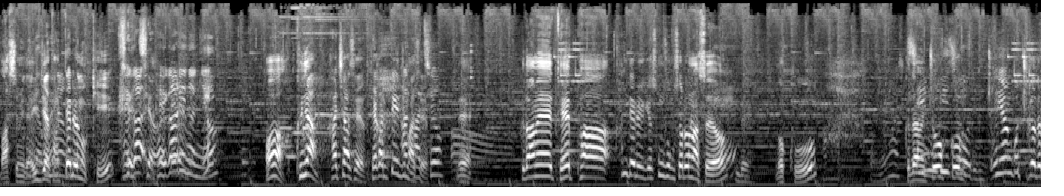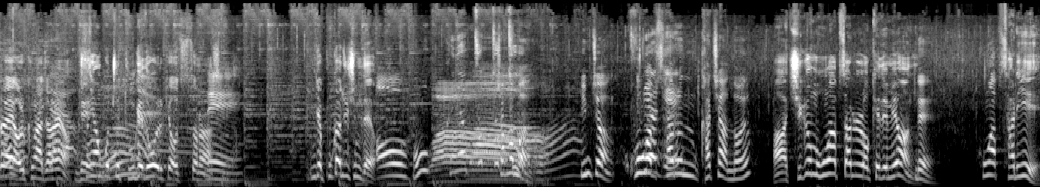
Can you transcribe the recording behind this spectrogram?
맞습니다. 이제 다 때려 넣기. 대가, 그렇죠. 대가리는요? 어 그냥 같이 하세요. 대가리 떼지 아, 마세요. 같이요? 네. 그다음에 대파 한 대를 이렇게 송송 썰어놨어요. 네. 넣고 그다음에 조금 청양고추가 들어가야 얼큰하잖아요. 네. 청양고추 두 개도 이렇게 썰어놨습니다. 네. 이제 볶아주시면 돼요. 툭툭. 잠깐만. 임장, 홍합 살은 같이 안 넣어요? 아 지금 홍합살을 넣게 되면 네. 홍합살이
